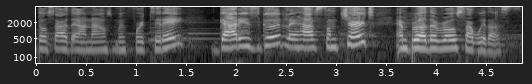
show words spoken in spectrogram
Those are the announcements for today. God is good. Let's have some church. And Brother Rosa with us.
